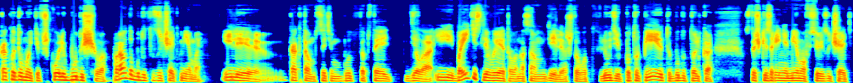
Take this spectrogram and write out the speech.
Как вы думаете, в школе будущего правда будут изучать мемы? Или как там с этим будут обстоять дела? И боитесь ли вы этого на самом деле, что вот люди потупеют и будут только с точки зрения мемов все изучать?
